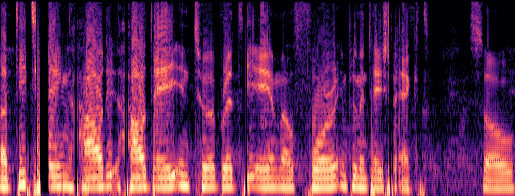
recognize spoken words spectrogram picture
uh, detailing how the, how they interpret the AML4 Implementation Act. So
